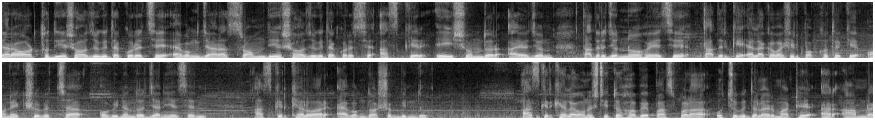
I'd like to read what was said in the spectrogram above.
যারা অর্থ দিয়ে সহযোগিতা করেছে এবং যারা শ্রম দিয়ে সহযোগিতা করেছে, আজকের এই সুন্দর আয়োজন তাদের জন্য হয়েছে। তাদেরকে এলাকাবাসীর পক্ষ থেকে অনেক শুভেচ্ছা, অভিনন্দন জানিয়েছেন আজকের খেলোয়াড় এবং দর্শকবিন্দু। আজকের খেলা অনুষ্ঠিত হবে পাঁচপাড়া উচ্চ বিদ্যালয়ের মাঠে, আর আমরা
